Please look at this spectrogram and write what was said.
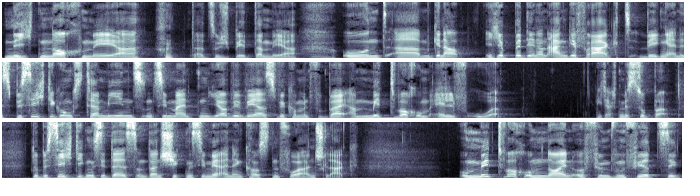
nicht noch mehr. Dazu später mehr. Und ähm, genau, ich habe bei denen angefragt wegen eines Besichtigungstermins und sie meinten, ja, wie wäre es, wir kommen vorbei am Mittwoch um 11 Uhr. Ich dachte mir, super, da besichtigen Sie das und dann schicken Sie mir einen Kostenvoranschlag. Um Mittwoch um 9.45 Uhr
